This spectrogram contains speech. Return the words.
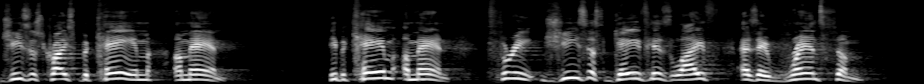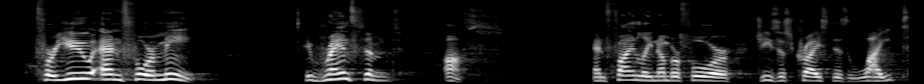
Jesus Christ became a man. He became a man. Three, Jesus gave his life as a ransom for you and for me. He ransomed us. And finally, number four, Jesus Christ is light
